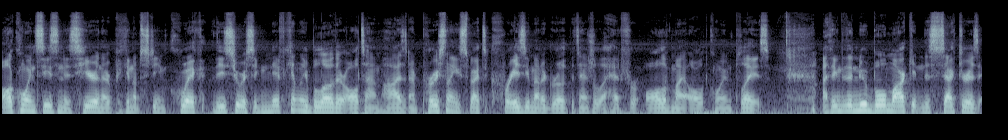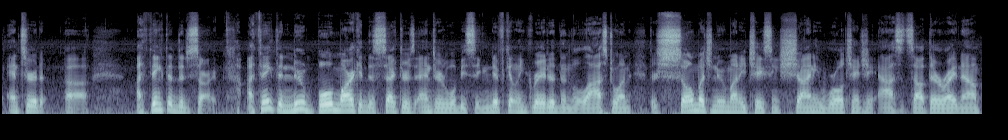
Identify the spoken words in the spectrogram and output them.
Altcoin season is here and they're picking up steam quick. These two are significantly below their all time highs, and I personally expect a crazy amount of growth potential ahead for all of my altcoin plays. I think the new bull market in this sector has entered. Uh, I think that the sorry, I think the new bull market this sector has entered will be significantly greater than the last one. There's so much new money chasing shiny, world-changing assets out there right now,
